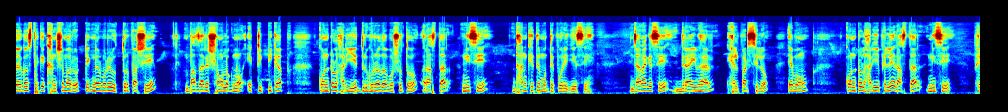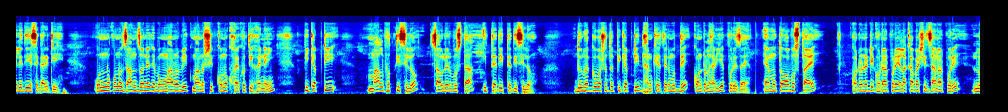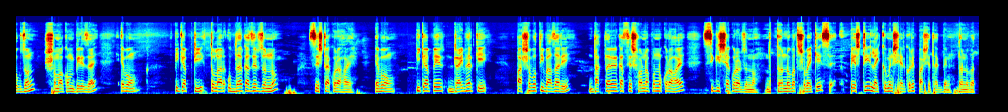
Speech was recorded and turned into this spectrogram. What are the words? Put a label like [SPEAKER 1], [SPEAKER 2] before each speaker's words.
[SPEAKER 1] জয়গঞ্জ থেকে খানসামা রোড, টেকনার মোড়ের উত্তর পাশে বাজারের সংলগ্ন একটি পিকআপ কন্ট্রোল হারিয়ে দুর্ঘটনাবশত রাস্তার নিচে ধান ক্ষেতের মধ্যে পড়ে গিয়েছে। জানা গেছে ড্রাইভার হেল্পার ছিল এবং কন্ট্রোল হারিয়ে ফেলে রাস্তার নিচে ফেলে দিয়েছে গাড়িটি। অন্য কোনো যানজনের এবং মানবিক, মানসিক কোনো ক্ষয়ক্ষতি হয় নাই পিকআপটি মাল ভর্তি ছিল, চাউলের বস্তা ইত্যাদি ইত্যাদি ছিল। দুর্ভাগ্যবশত পিকআপটি ধান ক্ষেতের মধ্যে কন্ট্রোল হারিয়ে পড়ে যায়। এমতো অবস্থায় ঘটনাটি ঘটার পরে এলাকাবাসী জানার পরে লোকজন সমাগম বেড়ে যায় এবং পিকআপটি তোলার উদ্ধার কাজের জন্য চেষ্টা করা হয় এবং পিকআপের ড্রাইভারকে পার্শ্ববর্তী বাজারে ডাক্তারের কাছে স্বর্ণাপন্ন করা হয় চিকিৎসা করার জন্য। ধন্যবাদ সবাইকে। পেজটি লাইক, কমেন্ট, শেয়ার করে পাশে থাকবেন। ধন্যবাদ।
